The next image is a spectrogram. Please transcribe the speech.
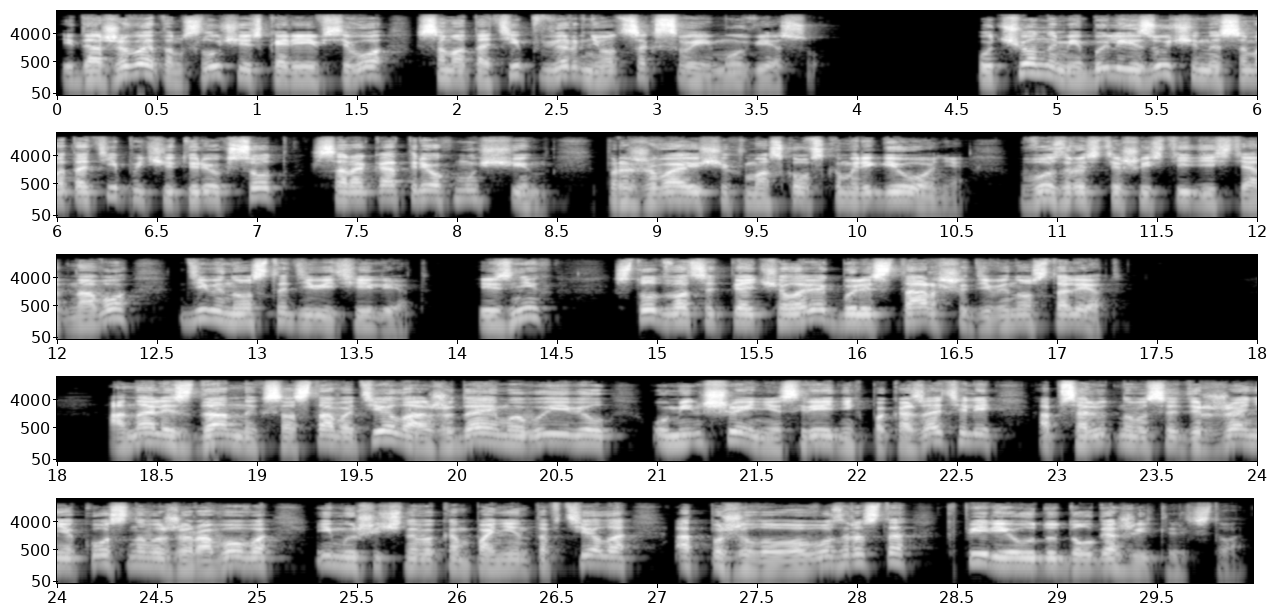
И даже в этом случае, скорее всего, соматотип вернется к своему весу. Учеными были изучены соматотипы 443 мужчин, проживающих в московском регионе, в возрасте 61-99 лет. Из них 125 человек были старше 90 лет. Анализ данных состава тела ожидаемо выявил уменьшение средних показателей абсолютного содержания костного, жирового и мышечного компонентов тела от пожилого возраста к периоду долгожительства.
